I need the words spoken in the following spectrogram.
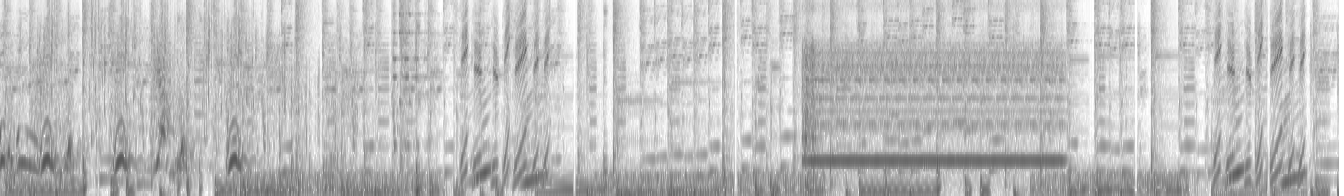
Beep, beep, beep, beep.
